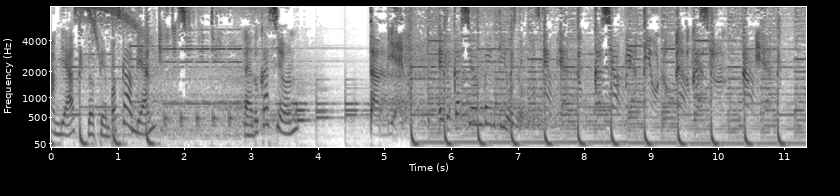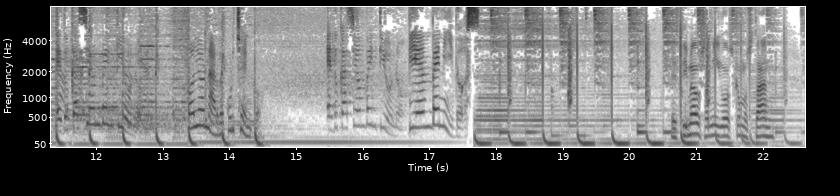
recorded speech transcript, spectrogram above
cambias, los tiempos cambian. La educación también. Educación 21. Educación 21. Educación también. Educación 21. Con Leonardo Kurchenko. Educación 21. Bienvenidos. Estimados amigos, ¿cómo están?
